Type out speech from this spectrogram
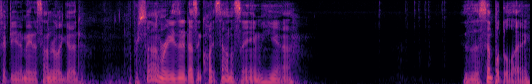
350 and it made it sound really good. But for some reason, it doesn't quite sound the same. Yeah. This is a simple delay.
